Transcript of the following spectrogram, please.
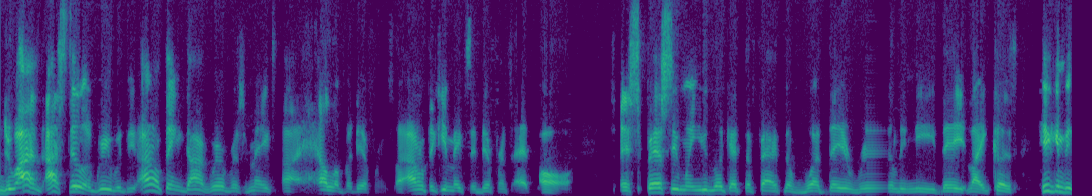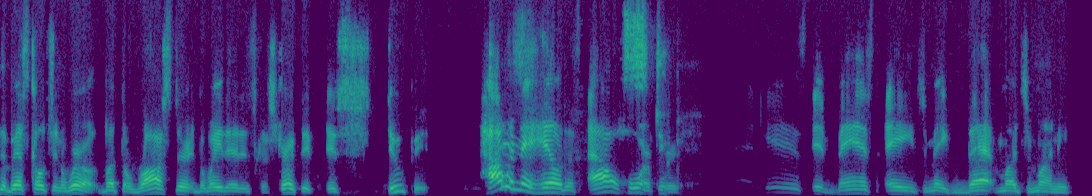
do I I still agree with you. I don't think Doc Rivers makes a hell of a difference. Like I don't think he makes a difference at all. Especially when you look at the fact of what they really need. They like because he can be the best coach in the world, but the roster, the way that it's constructed, is stupid. How in the hell does Al Horford Stupid. his advanced age make that much money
